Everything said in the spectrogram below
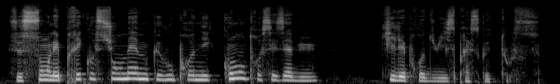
Ce sont les précautions mêmes que vous prenez contre ces abus qui les produisent presque tous.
